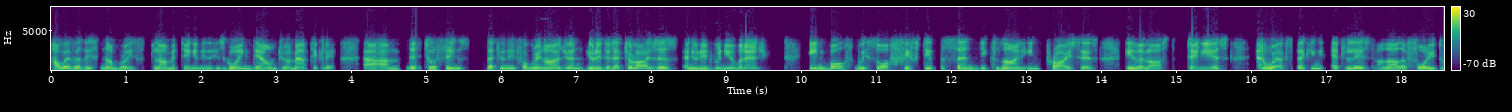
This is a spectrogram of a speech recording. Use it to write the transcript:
However, this number is plummeting and is going down dramatically. Um, the two things that you need for green hydrogen you need electrolyzers and you need renewable energy. In both, we saw a 50% decline in prices in the last 10 years, and we're expecting at least another 40 to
